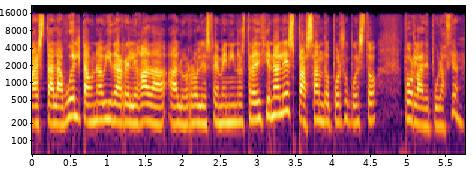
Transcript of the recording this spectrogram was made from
hasta la vuelta a una vida relegada a los roles femeninos tradicionales, pasando, por supuesto, por la depuración.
